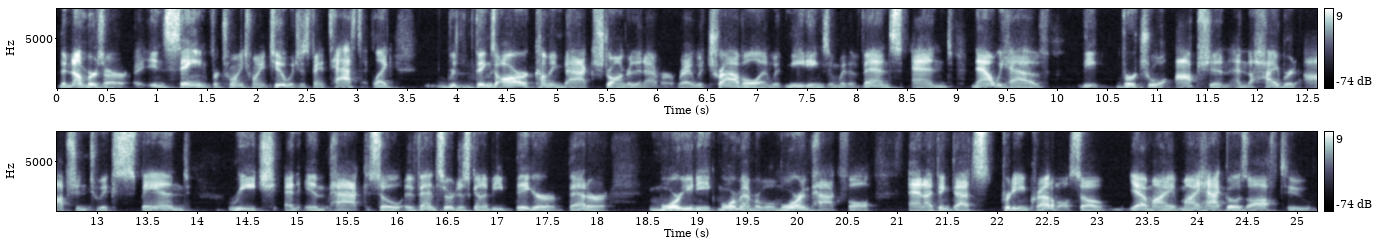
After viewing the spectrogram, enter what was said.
the numbers are insane for 2022, which is fantastic. Like re- things are coming back stronger than ever, right? With travel and with meetings and with events, and now we have the virtual option and the hybrid option to expand reach and impact. So events are just going to be bigger, better, more unique, more memorable, more impactful. And I think that's pretty incredible. So yeah, my my hat goes off to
